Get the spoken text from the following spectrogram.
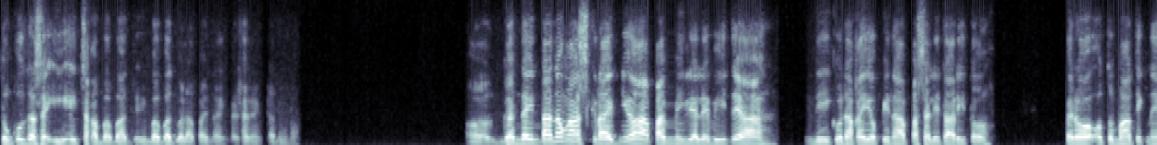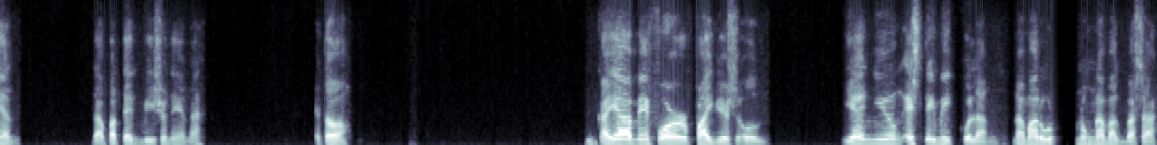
tungkol na sa E8 tsaka babad. Yung babad wala pa na siya nagtanong. No? O, ganda yung tanong ha. Scribe nyo ha. Pamilya Levite ha. Hindi ko na kayo pinapasalita rito. Pero automatic na yan. Dapat 10 vision na yan ha. Ito. Kaya may for 5 years old. Yan yung estimate ko lang na marunong na magbasa.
